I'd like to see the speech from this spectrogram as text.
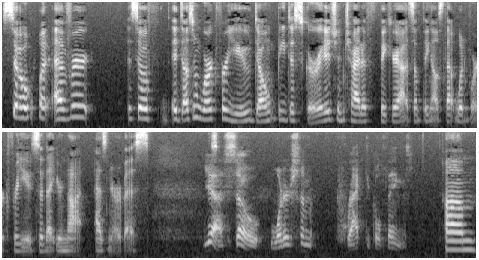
so whatever so if it doesn't work for you don't be discouraged and try to figure out something else that would work for you so that you're not as nervous yeah. So, what are some practical things? um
